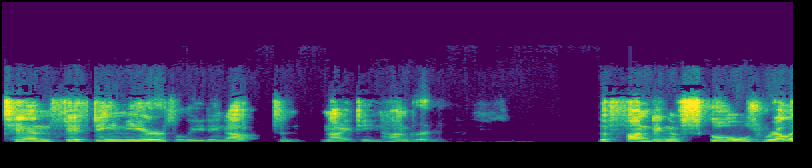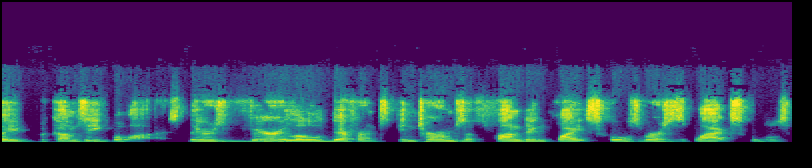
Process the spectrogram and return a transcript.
10, 15 years leading up to 1900, the funding of schools really becomes equalized. There's very little difference in terms of funding white schools versus black schools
